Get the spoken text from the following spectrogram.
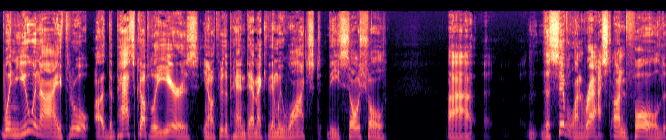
when you and I, through uh, the past couple of years, you know, through the pandemic, then we watched the social, uh, the civil unrest unfold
